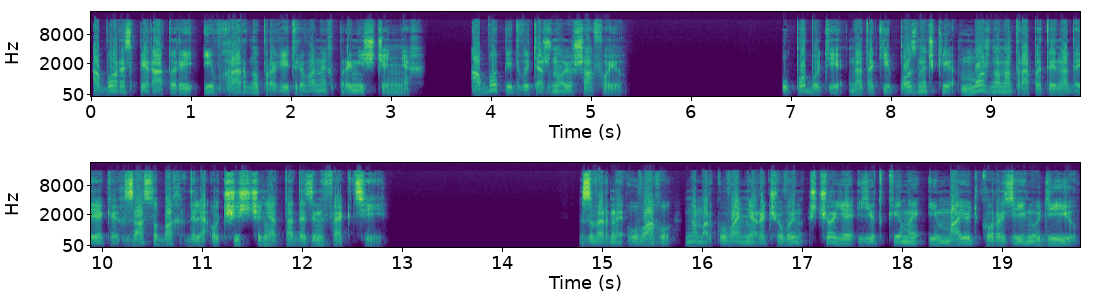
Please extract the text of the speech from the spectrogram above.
або респіраторі і в гарно провітрюваних приміщеннях, або під витяжною шафою. У побуті на такі позначки можна натрапити на деяких засобах для очищення та дезінфекції. Зверни увагу на маркування речовин, що є їдкими і мають корозійну дію.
